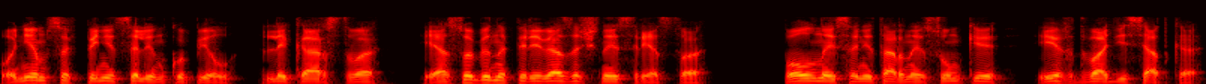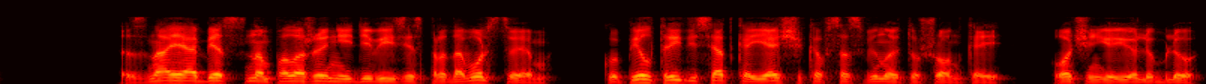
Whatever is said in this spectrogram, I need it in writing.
У немцев пенициллин купил, лекарства и особенно перевязочные средства. Полные санитарные сумки, их два десятка. Зная о бедственном положении дивизии с продовольствием, купил три десятка ящиков со свиной тушенкой, очень ее люблю,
